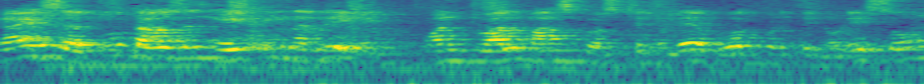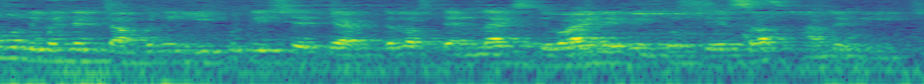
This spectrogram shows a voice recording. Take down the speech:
ಗೈಸ್ ಟೂ ತೌಸಂಡ್ ಏಟೀನ್ ಅಲ್ಲಿ ಒಂದ್ ಟ್ವೆಲ್ ಮಾರ್ಕ್ಸ್ ಕ್ವಶನ್ ಇದೆ ಓದ್ಬಿಡ್ತೀನಿ ನೋಡಿ Sonu limited company equity share capital of ten lakhs divided into shares of hundred each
